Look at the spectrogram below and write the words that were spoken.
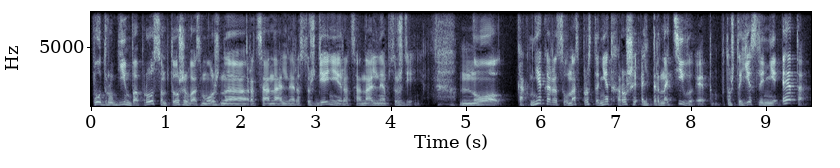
по другим вопросам тоже возможно рациональное рассуждение и рациональное обсуждение. Но, как мне кажется, у нас просто нет хорошей альтернативы этому. Потому что если не это,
